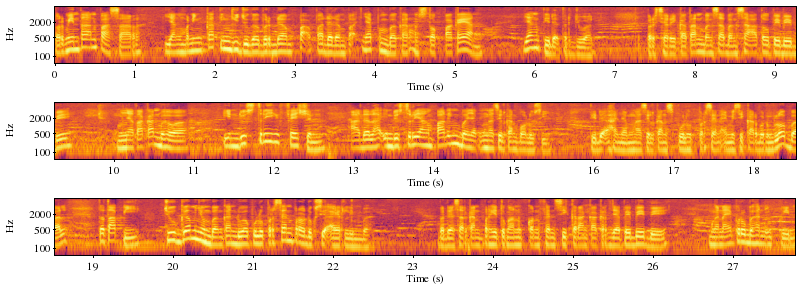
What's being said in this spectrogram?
Permintaan pasar yang meningkat tinggi juga berdampak pada dampaknya pembakaran stok pakaian yang tidak terjual. Perserikatan Bangsa-Bangsa atau PBB menyatakan bahwa industri fashion adalah industri yang paling banyak menghasilkan polusi. Tidak hanya menghasilkan 10% emisi karbon global, tetapi juga menyumbangkan 20% produksi air limbah. Berdasarkan perhitungan konvensi kerangka kerja PBB mengenai perubahan iklim,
